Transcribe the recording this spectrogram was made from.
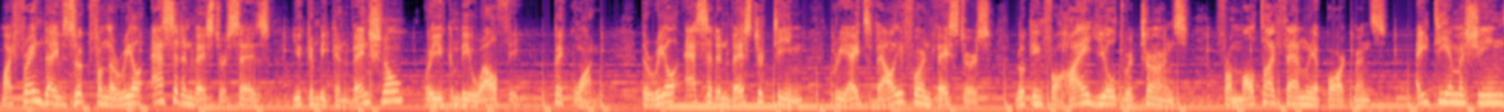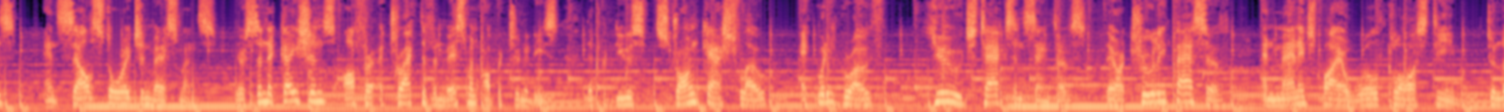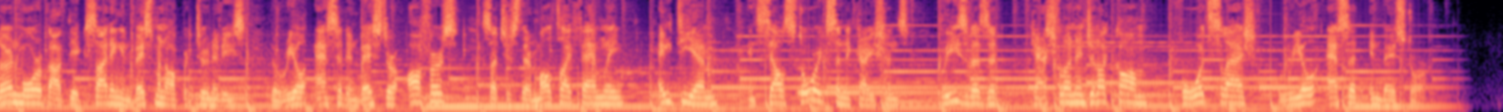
My friend Dave Zook from the Real Asset Investor says you can be conventional or you can be wealthy. Pick one. The Real Asset Investor team creates value for investors looking for high yield returns from multifamily apartments, ATM machines, and self storage investments. Their syndications offer attractive investment opportunities that produce strong cash flow, equity growth, huge tax incentives. They are truly passive and managed by a world class team. To learn more about the exciting investment opportunities the Real Asset Investor offers, such as their multifamily, ATM, and self storage syndications, please visit cashflowninja.com forward slash real asset investor.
